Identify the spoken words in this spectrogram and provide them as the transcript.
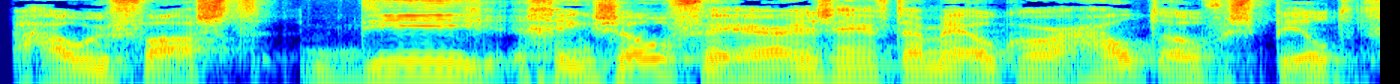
hou u vast, die ging zo ver en ze heeft daarmee ook haar hand overspeeld.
